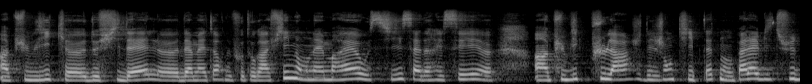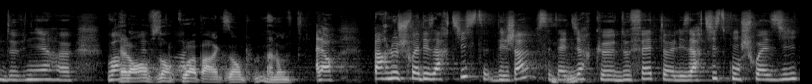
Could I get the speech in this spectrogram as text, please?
un public euh, de fidèles, euh, d'amateurs de photographie, mais on aimerait aussi s'adresser euh, à un public plus large, des gens qui peut-être n'ont pas l'habitude de venir voir. Alors en faisant quoi, par exemple, Manon? Alors, par le choix des artistes, déjà, c'est-à-dire que de fait, les artistes qu'on choisit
